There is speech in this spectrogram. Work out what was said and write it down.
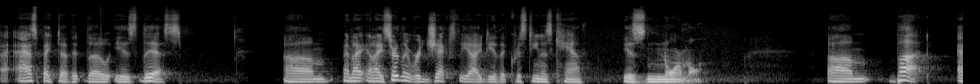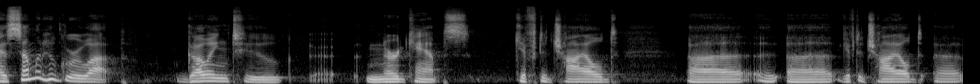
aspect of it though is this, um, and I and I certainly reject the idea that Christina's camp is normal. Um, but as someone who grew up going to uh, nerd camps, gifted child, gifted child uh,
